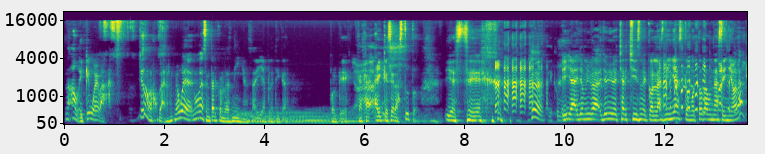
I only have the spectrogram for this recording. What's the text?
no, güey, qué hueva. Yo no voy a jugar, me voy a, me voy a sentar con las niñas ahí a platicar. Porque jaja, hay que ser astuto. Y este, y ya yo me iba, yo me iba a echar chisme con las niñas como toda una señora.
